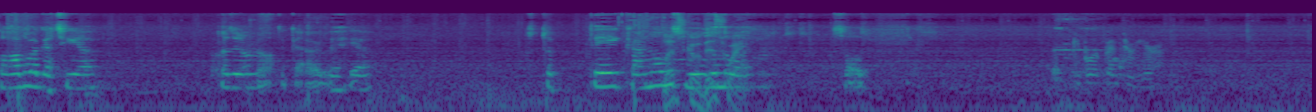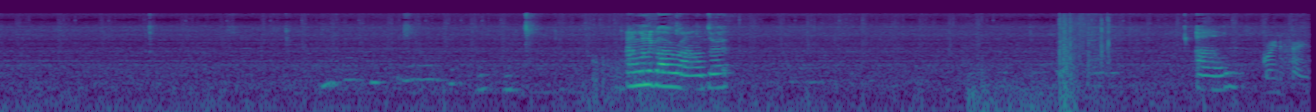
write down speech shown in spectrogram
So how do I get to you? I don't know how to get over here. It's a big, I know Let's go this way. way. So, People have been through here. I'm gonna go around it. Ow. Going to phase.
